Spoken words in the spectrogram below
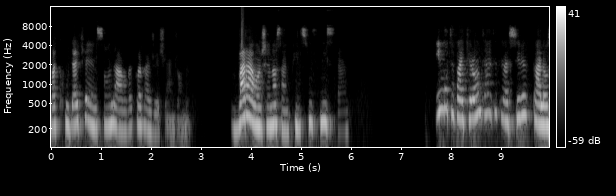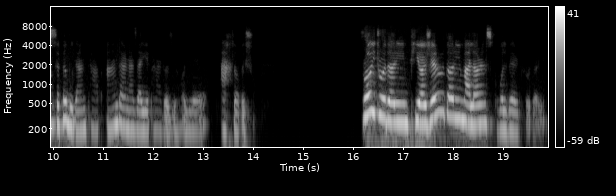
و کودک انسان در واقع کار پژوهشی انجام بده و روانشناسن فیلسوف نیستن. این متفکران تحت تاثیر فلاسفه بودن طبعا در نظریه پردازی های اخلاقشون. فروید رو داریم پیاژه رو داریم و لارنس گولبرگ رو داریم.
